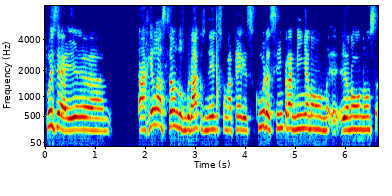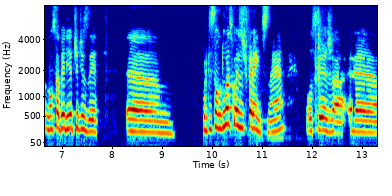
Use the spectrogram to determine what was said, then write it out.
pois é, é, a relação dos buracos negros com a matéria escura, assim, para mim, eu não, eu não, não, não saberia te dizer, é, porque são duas coisas diferentes, né? Ou seja, é,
